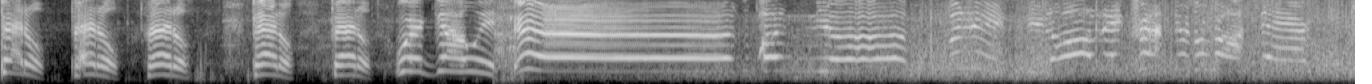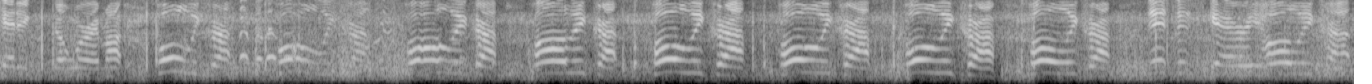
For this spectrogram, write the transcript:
Paddle, paddle, paddle, paddle, paddle. We're going. Yes, rock there. Kidding, don't worry, I'm not. Holy crap, holy crap, holy crap, holy crap, holy crap, holy crap, holy crap, holy crap. This is scary, holy crap.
